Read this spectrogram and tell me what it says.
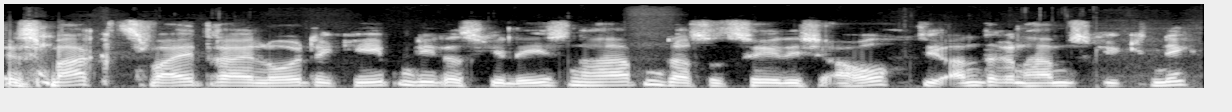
Es mag zwei, drei Leute geben, die das gelesen haben, dazu zähle ich auch. Die anderen haben es geknickt,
